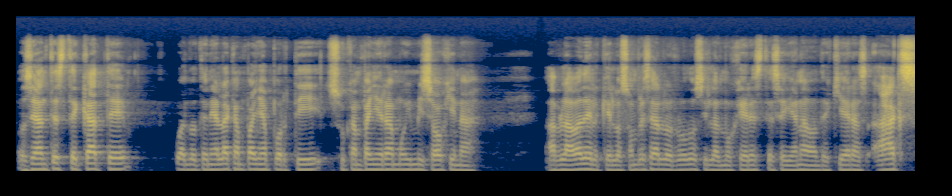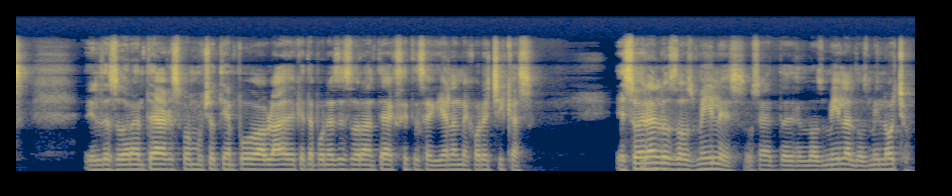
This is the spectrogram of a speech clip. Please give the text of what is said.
O sea, antes Tecate, cuando tenía la campaña por ti, su campaña era muy misógina. hablaba de que los hombres eran los rudos y las mujeres te seguían a donde quieras. Axe, el desodorante Axe por mucho tiempo hablaba de que te pones desodorante Axe y te seguían las mejores chicas. Eso era en los 2000, o sea, desde el 2000 al 2008.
